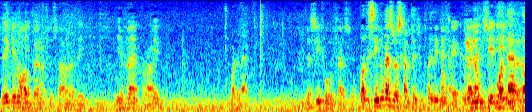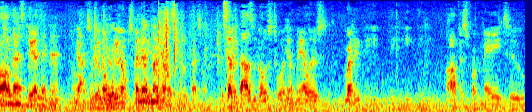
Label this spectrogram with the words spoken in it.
they get all the benefits out of the, the event, right? What event? The seafood festival. Well, the Seafood Festival is something completely Okay, different. 'cause We I don't didn't see support the- that at all, You that's have their do thing. that. Yeah, so we don't, we don't spend any money on the Seafood Festival. The seven thousand goes toward the Yeah. mailers, running the, the, the office from May to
